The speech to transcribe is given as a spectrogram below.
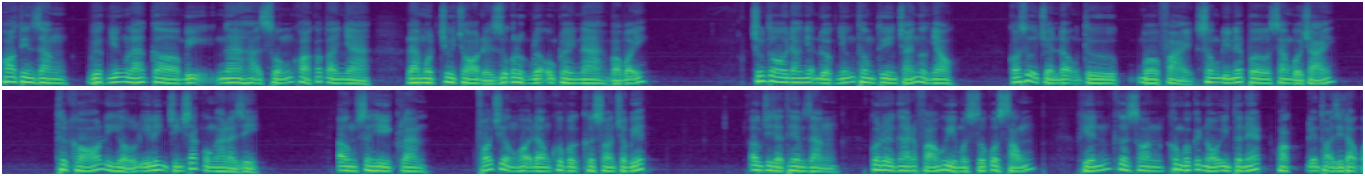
Họ tin rằng việc những lá cờ bị Nga hạ xuống khỏi các tòa nhà là một chiêu trò để dụ các lực lượng Ukraine vào bẫy. Chúng tôi đang nhận được những thông tin trái ngược nhau. Có sự chuyển động từ bờ phải sông Dnieper sang bờ trái. Thật khó để hiểu ý định chính xác của Nga là gì. Ông Sehi Klan, Phó trưởng Hội đồng khu vực Kherson cho biết. Ông chia sẻ thêm rằng quân đội Nga đã phá hủy một số cột sóng khiến Kherson không có kết nối Internet hoặc điện thoại di động.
